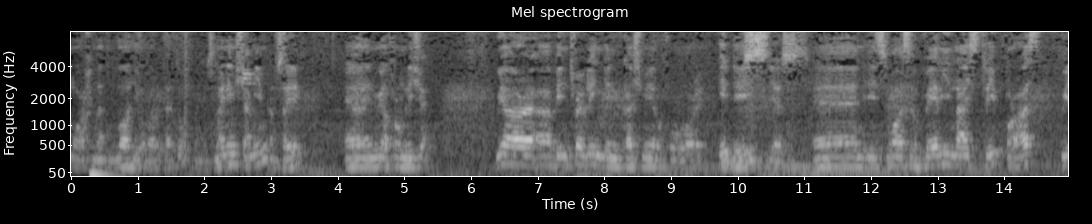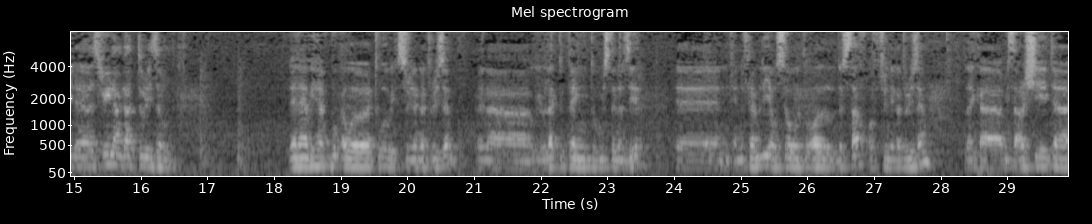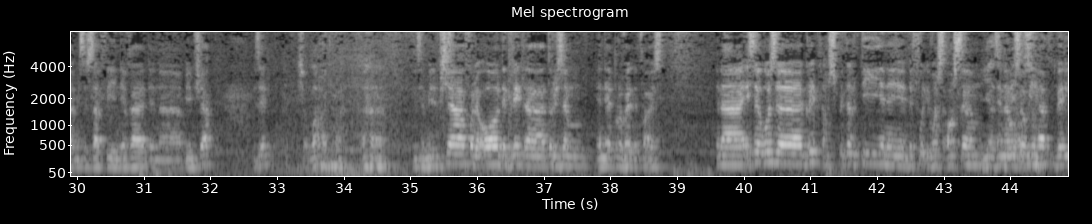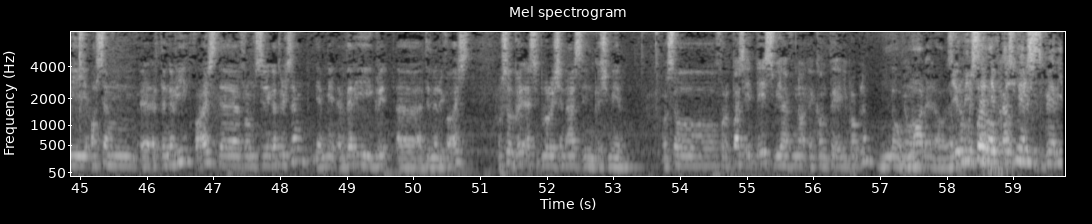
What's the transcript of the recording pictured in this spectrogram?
warahmatullahi wabarakatuh. My name is Shamim I'm Syed. and we are from Malaysia. We are uh, been traveling in Kashmir for eight days Yes. and it was a very nice trip for us with uh, Srinagar tourism. Then uh, we have booked our tour with Srinagar Tourism, and uh, we would like to thank to Mr. Nazir and and the family, also to all the staff of Srinagar Tourism, like uh, Mr. Arshid, uh, Mr. Safi, Nirad, and uh, Bimsha. Is it? Inshallah. Mr. Bimsha for the, all the great uh, tourism and they provided for us. And uh, it was a great hospitality and uh, the food was awesome. Yes, and also awesome. we have very awesome uh, itinerary for us from Srinagar Tourism. They made a very great uh, itinerary for us. Also great exploration us in Kashmir. Also for the past eight days we have not encountered any problem. No, No. not at all. Zero percent of Kashmir is very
